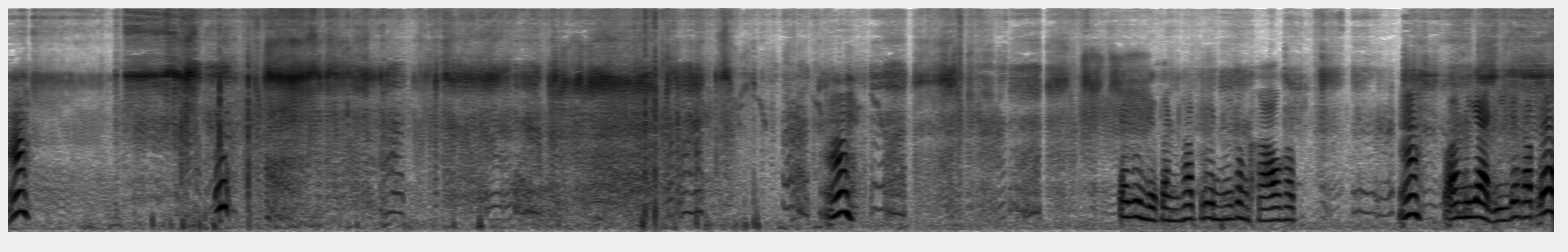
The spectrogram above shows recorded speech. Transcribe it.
อะอึ๊บอะ ได้รุ่นเดียวกันครับ รุ่นนี้ต้องขาวครับอะขออนุญาตอีกนะครับเด้อ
